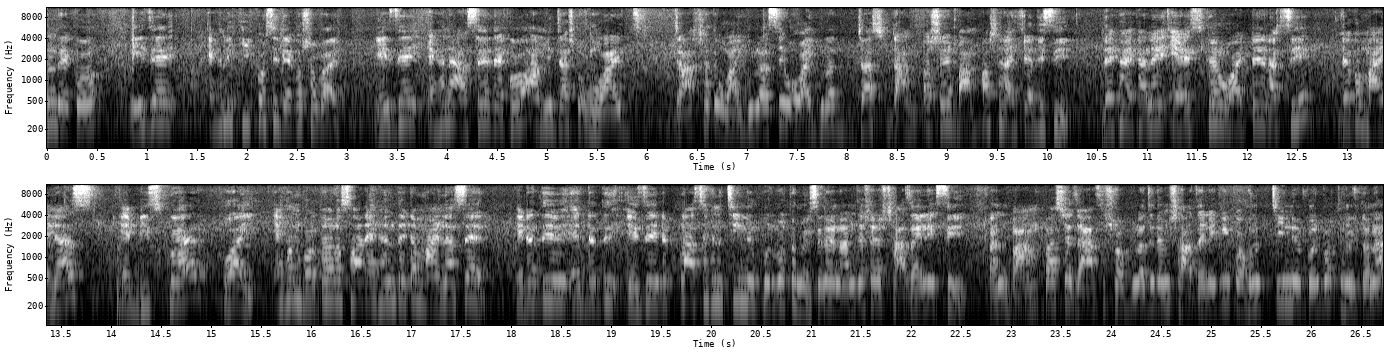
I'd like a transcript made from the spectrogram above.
এখন দেখো, এই যে এখানে কি করছি দেখো সবাই? এই যে এখানে আছে দেখো, আমি জাস্ট ওয়াই যার সাথে ওয়াইগুলো আছে ওয়াইগুলো জাস্ট ডান পাশে, বাম পাশে রাখিয়া দিছি। দেখো এখানে এ স্কোয়ার ওয়াইটাই রাখছি। দেখো minus a b square y এখন বলতে পারো স্যার এখানে তো এটা মাইনাসের এটা এটাতে এটাতে এই যে এটা প্লাস এখানে চিহ্নের পরিবর্তন হয়েছে না? আমি যা সাজাই লিখছি। কারণ বাম পাশে যা আছে সবগুলো যদি আমি সাজাই লিখি, কখনো চিহ্নের পরিবর্তন হইতো না।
